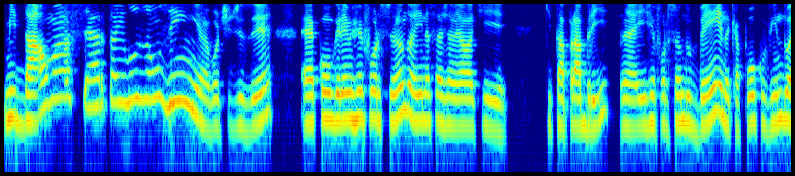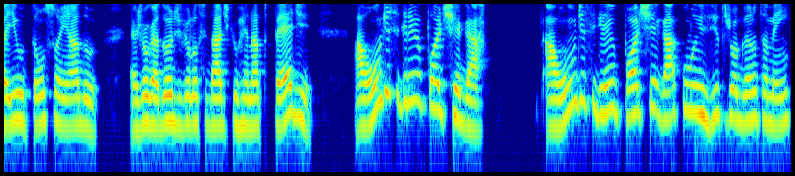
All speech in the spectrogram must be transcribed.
me dá uma certa ilusãozinha, vou te dizer, é, com o Grêmio reforçando aí nessa janela que, que tá para abrir, né, e reforçando bem, daqui a pouco vindo aí o tão sonhado é, jogador de velocidade que o Renato pede, aonde esse Grêmio pode chegar? Aonde esse Grêmio pode chegar com o Luizito jogando também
